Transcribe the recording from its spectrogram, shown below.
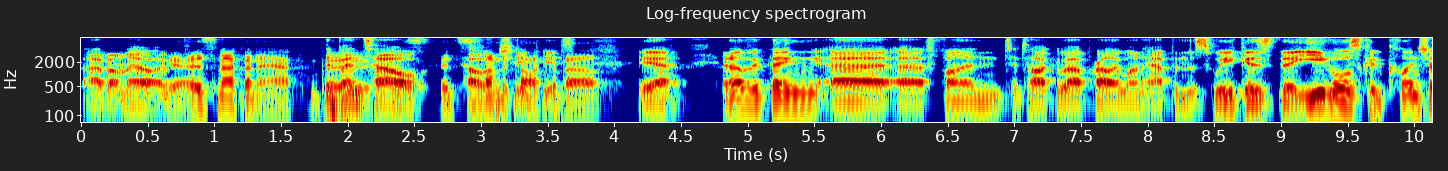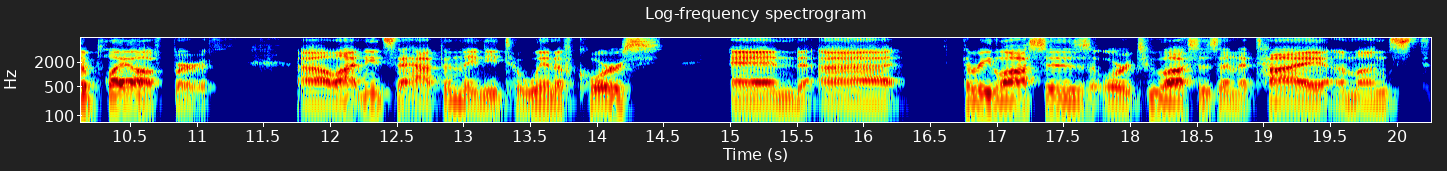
I don't know. Yeah, it's not going to happen. depends how it's, it's how fun to talk about. Yeah, another thing, uh, uh, fun to talk about, probably won't happen this week, is the Eagles could clinch a playoff berth. Uh, a lot needs to happen. They need to win, of course, and uh, three losses or two losses and a tie amongst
